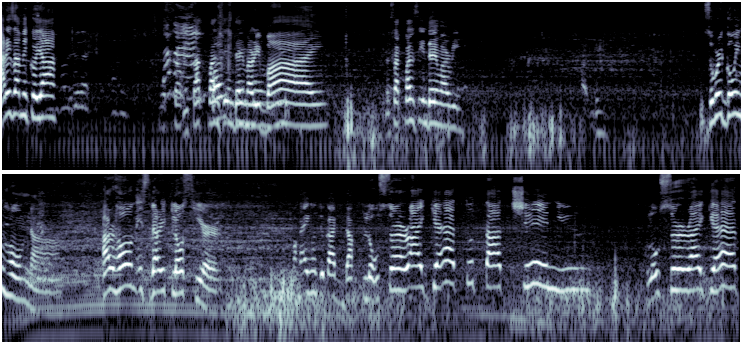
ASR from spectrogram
Ari sa amin kuya. Nasakpan si Inday Mari. Bye. Nasakpan si Inday Mari. So we're going home na. Our home is very close here. Makaingon to the closer I get to touching you, closer I get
